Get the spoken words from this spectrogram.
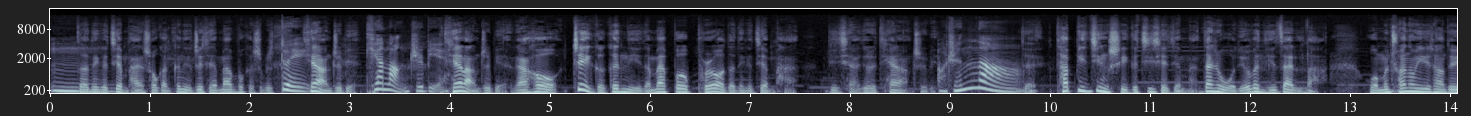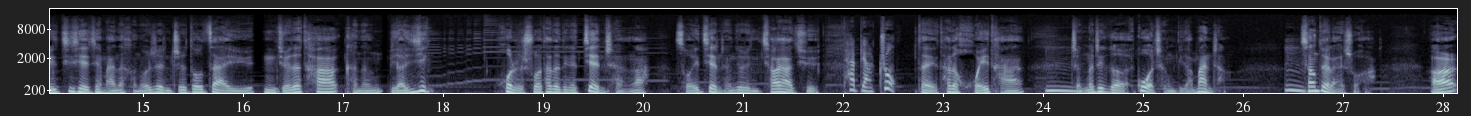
嗯的那个键盘手感，跟你之前 MacBook 是不是对天壤之别？天壤之别天壤之别。然后这个跟你的 MacBook Pro 的那个键盘比起来，就是天壤之别。哦，真的。对，它毕竟是一个机械键盘，但是我觉得问题在哪儿？我们传统意义上对于机械键盘的很多认知都在于，你觉得它可能比较硬，或者说它的那个键程啊，所谓键程就是你敲下去，它比较重。对它的回弹，嗯整个这个过程比较漫长。嗯相对来说啊，而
